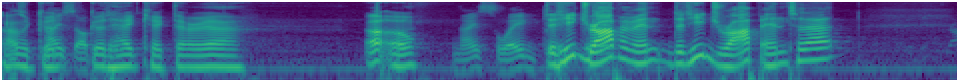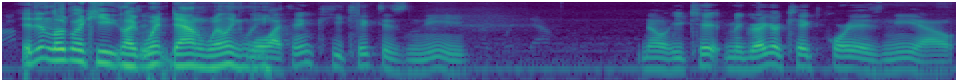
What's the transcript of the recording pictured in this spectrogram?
That was a good Nice good head kick there, yeah. Uh oh. nice leg. Did he drop him in? Did he drop into that? It didn't look like he like Did- went down willingly. Well, I think he kicked his knee. No, he kicked. McGregor kicked Poirier's knee out.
